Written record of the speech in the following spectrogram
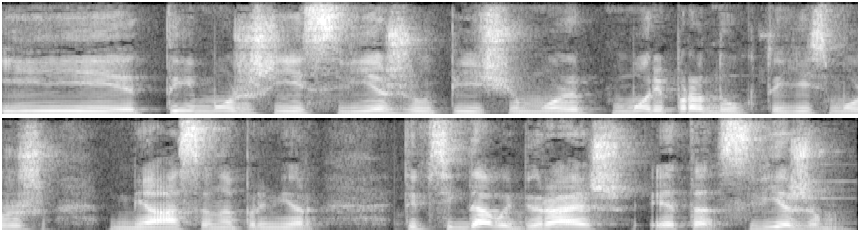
и ты можешь есть свежую пищу, море, морепродукты, есть можешь мясо, например. Ты всегда выбираешь это свежим,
